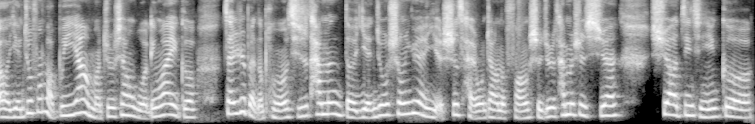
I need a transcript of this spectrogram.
呃，研究方法不一样嘛，就是像我另外一个在日本的朋友，其实他们的研究生院也是采用这样的方式，就是他们是需要需要进行一个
